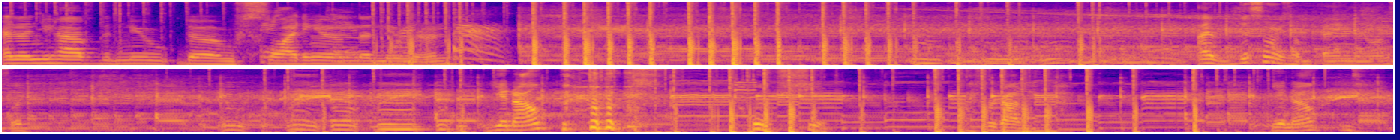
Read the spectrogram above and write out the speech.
and then you have the new the sliding and the new run. I this song is a banger, honestly. You know? oh shit! I forgot. You know?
